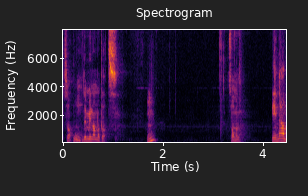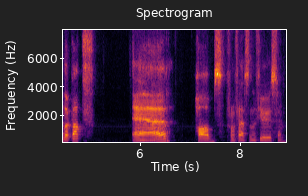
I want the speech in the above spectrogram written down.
Så, Mm. det är min andra plats. Mm. Samuel. Min andra plats är Hobbs från Fast and the Furious 5.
